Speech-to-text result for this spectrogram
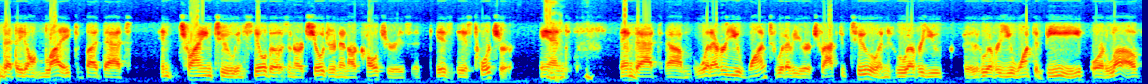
that they don't like, but that in trying to instill those in our children and our culture is is is torture. And and that um, whatever you want whatever you're attracted to and whoever you whoever you want to be or love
